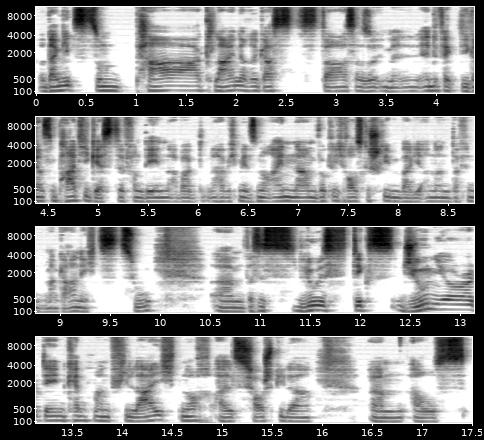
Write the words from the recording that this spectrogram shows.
Und dann gibt's so ein paar kleinere Gaststars, also im Endeffekt die ganzen Partygäste von denen, aber da habe ich mir jetzt nur einen Namen wirklich rausgeschrieben, weil die anderen, da findet man gar nichts zu. Ähm, das ist Louis Dix Jr., den kennt man vielleicht noch als Schauspieler ähm, aus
